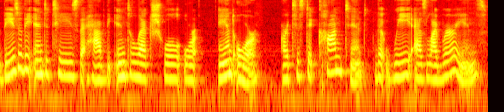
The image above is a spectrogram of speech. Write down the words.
These are the entities that have the intellectual or and or artistic content that we as librarians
